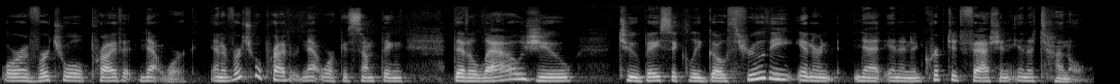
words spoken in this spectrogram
or a virtual private network. And a virtual private network is something that allows you to basically go through the internet in an encrypted fashion in a tunnel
